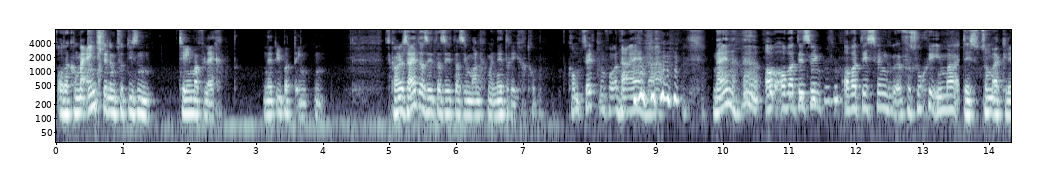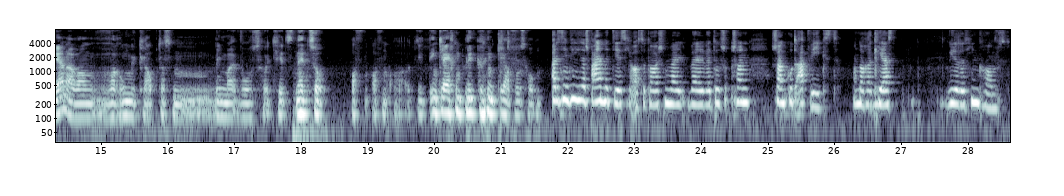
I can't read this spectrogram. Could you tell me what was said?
Oder kann meine Einstellung zu diesem Thema vielleicht nicht überdenken. Es kann ja sein, dass ich, dass ich, dass ich manchmal nicht recht habe. Kommt selten vor. Nein, nein. Nein, aber, aber deswegen, aber deswegen versuche ich immer, das zum Erklären, aber warum ich glaube, dass man, wenn man was halt jetzt nicht so auf, auf, den gleichen Blickwinkel auf was haben. Aber deswegen finde ich das spannend, mit dir sich auszutauschen, weil, weil, weil du schon, schon gut abwiegst und auch erklärst, wie du dorthin kommst.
